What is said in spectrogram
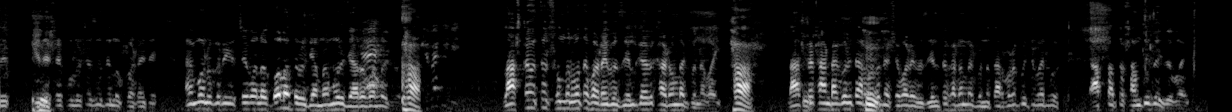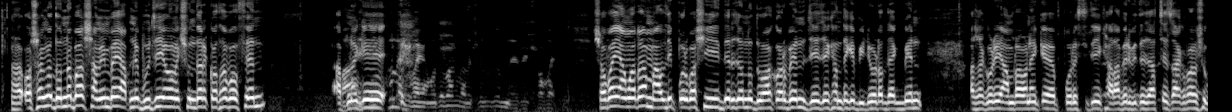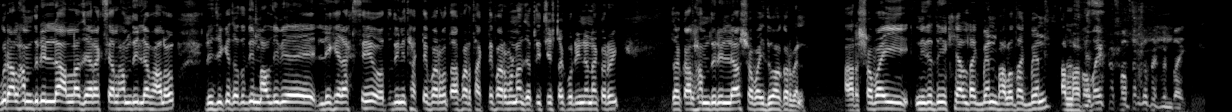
দেশের পুলিশে যদি লোক পাঠাই দেয়। আমি মনে করি হচ্ছে ভালো গলা ধরে আমরা মরে যাই আরও ভালো হ্যাঁ। লাস্টটা হয়তো সুন্দর মতো পাঠাইবো জেল খাটন লাগবে না ভাই। হ্যাঁ। লাস্টটা ঠান্ডা করে তারপরে দেশে পাঠাইবো জেল তো খাটন লাগবে না তারপরে কইতে পারব আপনার তো শান্তি পাইবে ভাই। অসংখ্য ধন্যবাদ শামীম ভাই আপনি বুঝিয়ে অনেক সুন্দর কথা বলছেন। আপনাকে সবাই। আমরা মালদ্বীপ প্রবাসীদের জন্য দোয়া করবেন যে যেখান থেকে ভিডিওটা দেখবেন। আশা করি আমরা অনেক পরিস্থিতি খারাপের ভিতরে যাচ্ছে। চাকর শুকুর আলহামদুলিল্লাহ আল্লাহ যা রাখছে আলহামদুলিল্লাহ ভালো। রিজিকে যতদিন মালদ্বীপে লিখে রাখছে অতদিনই থাকতে পারব তারপর থাকতে পারব না যাতে চেষ্টা করি না না করি। যাক আলহামদুলিল্লাহ সবাই দোয়া করবেন। আর সবাই নিজের দিকে খেয়াল রাখবেন ভালো থাকবেন আল্লাহ সবাই একটু সতর্ক থাকবেন ভাই।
